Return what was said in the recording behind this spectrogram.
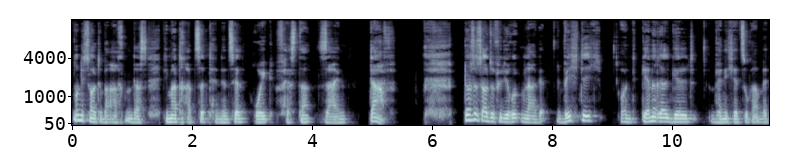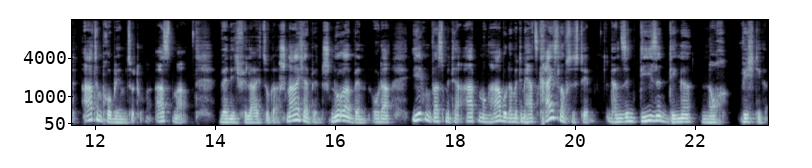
und ich sollte beachten, dass die Matratze tendenziell ruhig fester sein darf. Das ist also für die Rückenlage wichtig und generell gilt, wenn ich jetzt sogar mit Atemproblemen zu tun habe, Asthma, wenn ich vielleicht sogar Schnarcher bin, Schnurrer bin oder irgendwas mit der Atmung habe oder mit dem Herz-Kreislauf-System, dann sind diese Dinge noch wichtiger.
